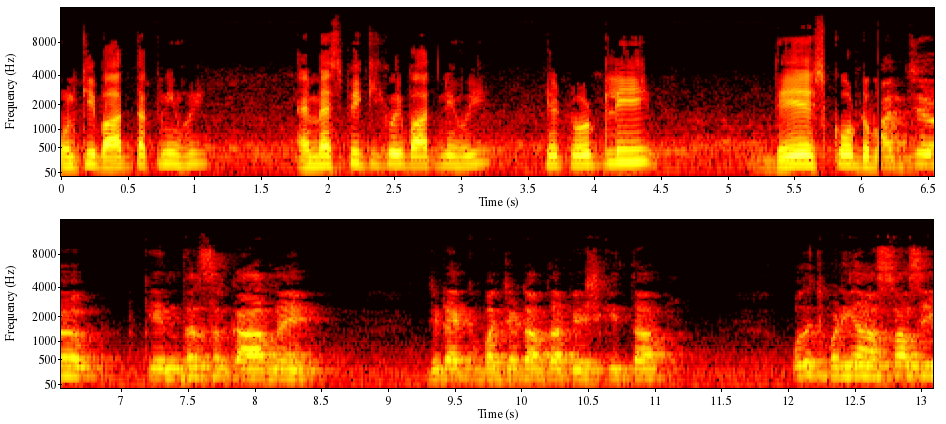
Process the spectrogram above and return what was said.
उनकी बात तक नहीं हुई। एमएसपी की कोई बात नहीं हुई। ये टोटली देश को डुबा ਅੱਜ ਕੇਂਦਰ ਸਰਕਾਰ ਨੇ ਜਿਹੜਾ ਇੱਕ ਬਜਟ ਆਪਦਾ ਪੇਸ਼ ਕੀਤਾ ਉਹਦੇ ਚ ਬੜੀਆਂ ਆਸਾਂ ਸੀ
